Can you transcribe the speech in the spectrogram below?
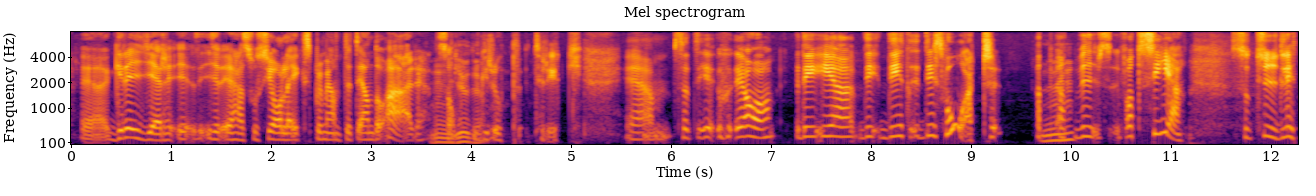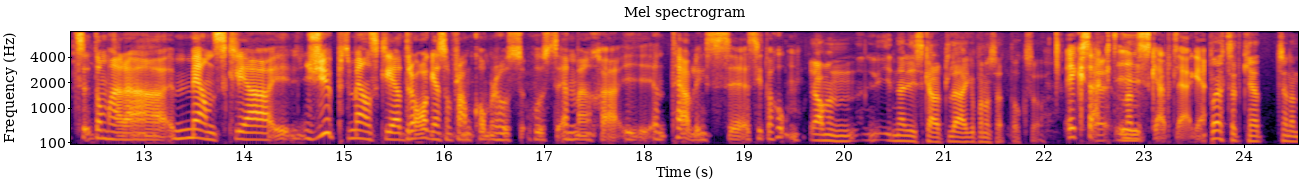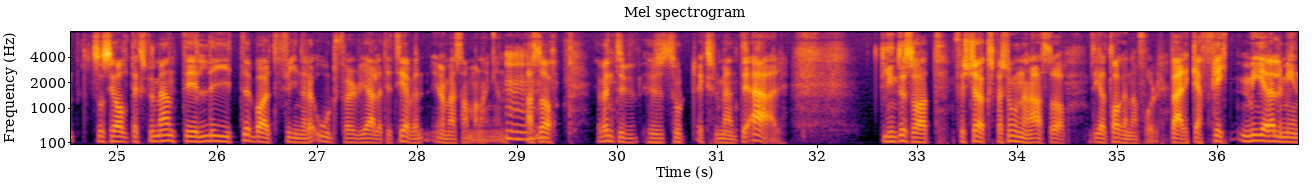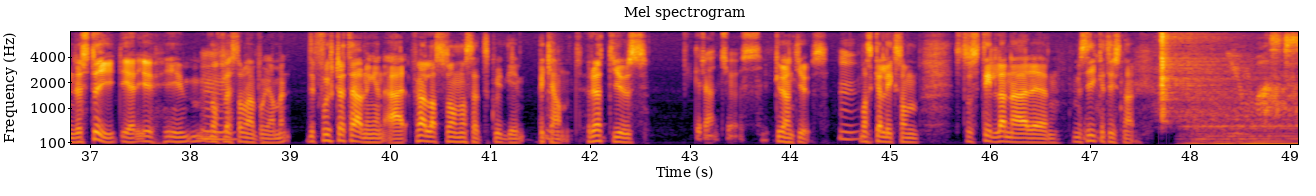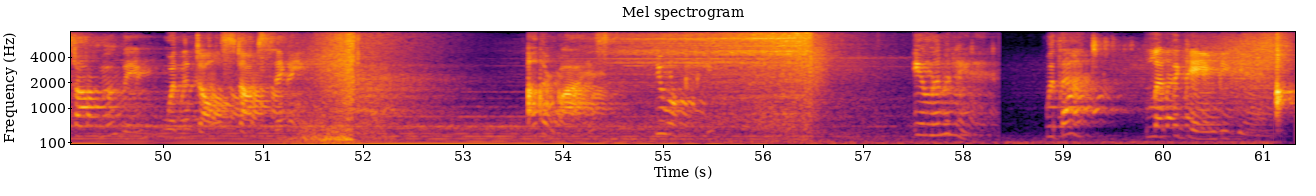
eh, grejer i, i det här sociala experimentet det ändå är. som gud, ja. grupptryck. Eh, så att, ja, det är, det, det, det är svårt. Att, Mm. att, vi, att se så tydligt de här äh, mänskliga, djupt mänskliga dragen som framkommer hos, hos en människa i en tävlingssituation. Ja, men när det är skarpt läge på något sätt också. Exakt, Eh, men- i skarpt läge. På ett sätt kan jag känna att socialt experiment är lite bara ett finare ord för reality-tv i de här sammanhangen. Mm. Alltså, jag vet inte hur stort experiment det är. Det är inte så att försökspersonerna, alltså deltagarna, får verka fritt. Mer eller mindre styrt är det ju i Mm. de flesta av de här programmen. Den första tävlingen är, för alla som har sett Squid Game, bekant. Mm. Rött ljus, Grönt ljus. grönt ljus. Mm. Man ska liksom stå stilla när eh, musiken tystnar. You must stop moving when the doll stops singing. Otherwise, you will be eliminated. With that, let the game begin.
